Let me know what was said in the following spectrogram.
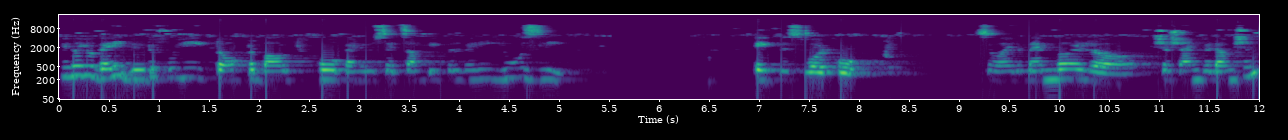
You know, you very beautifully talked about hope, and you said some people very loosely take this word hope. So I remember uh, Shawshank Redemption,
